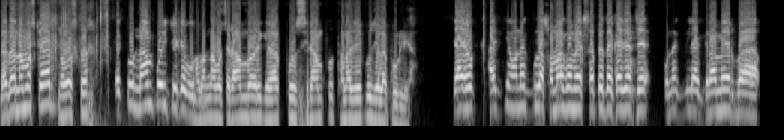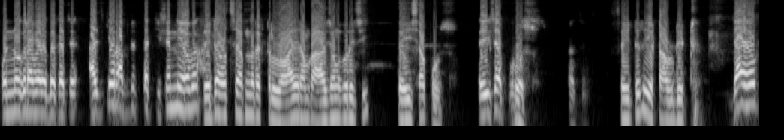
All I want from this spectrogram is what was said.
দাদা নমস্কার। নমস্কার। একটু নাম পরিচয়টা বলুন। আমার নাম হচ্ছে রামবাড়ি গেরারপুর শ্রীরামপুর থানা জয়পুর জেলা পুরুলিয়া। যাই হোক আজকে অনেকগুলা সমাগম একসাথে দেখা যাচ্ছে। অনেকগুলা গ্রামের বা অন্য গ্রামের দেখাচ্ছে। আজকের আপডেটটা কিসের নিয়ে হবে? এটা হচ্ছে আপনার একটা লড়াইয়ের আমরা আয়োজন করেছি তেইশা পোষ। এই হিসাব পোষ আচ্ছা। সেইটারই একটা আপডেট যাই হোক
